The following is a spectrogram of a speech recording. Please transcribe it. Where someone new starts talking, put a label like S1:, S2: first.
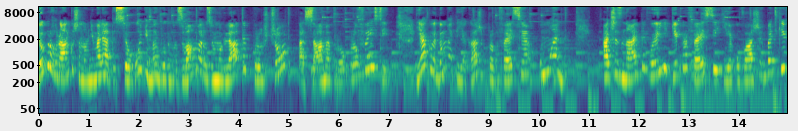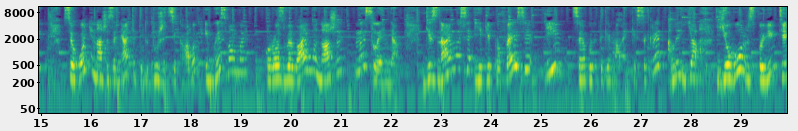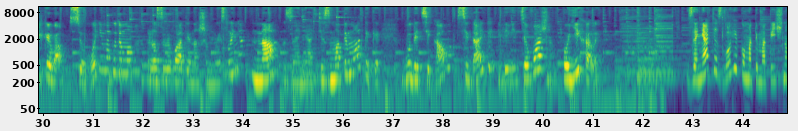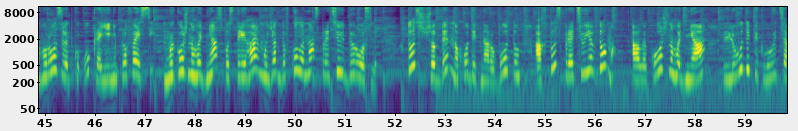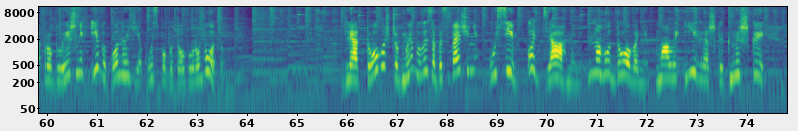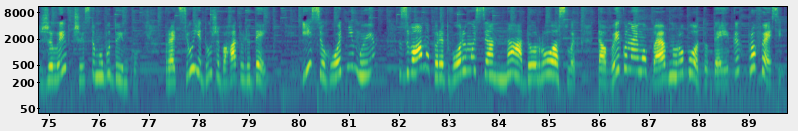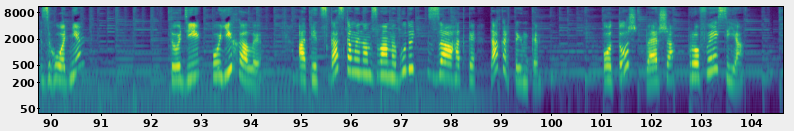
S1: Доброго ранку, шановні маляти! Сьогодні ми будемо з вами розмовляти про що? А саме про професії. Як ви думаєте, яка ж професія у мене? А чи знаєте ви, які професії є у ваших батьків? Сьогодні наше заняття буде дуже цікавим, і ми з вами розвиваємо наше мислення. Дізнаємося, які професії, і це буде такий маленький секрет, але я його розповім тільки вам. Сьогодні ми будемо розвивати наше мислення на занятті з математики. Буде цікаво, сідайте і дивіться уважно. Поїхали! Заняття з логіко-математичного розвитку у країні професій. Ми кожного дня спостерігаємо, як довкола нас працюють дорослі. Хтось щоденно ходить на роботу, а хтось працює вдома. Але кожного дня люди піклуються про ближніх і виконують якусь побутову роботу. Для того, щоб ми були забезпечені усім, одягнені, нагодовані, мали іграшки, книжки, жили в чистому будинку. Працює дуже багато людей. І сьогодні ми з вами перетворимося на дорослих та виконаємо певну роботу деяких професій. Згодні? Тоді поїхали! А підсказками нам з вами будуть загадки та картинки. Отож, перша професія.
